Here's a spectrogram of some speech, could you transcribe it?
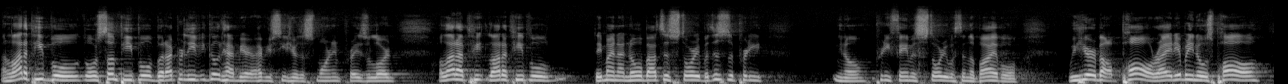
A lot of people, or some people, but I believe, you go have your, have your seat here this morning. Praise the Lord. A lot of, a lot of people, they might not know about this story, but this is a pretty, you know, pretty famous story within the Bible. We hear about Paul, right? Everybody knows Paul,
